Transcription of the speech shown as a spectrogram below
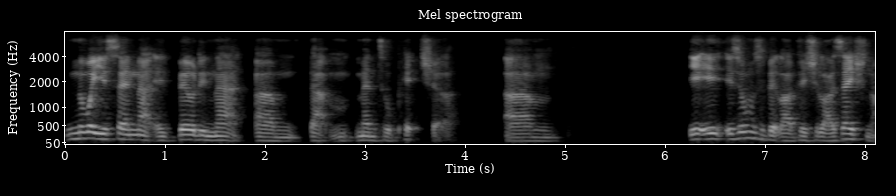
the way you're saying that is building that um, that mental picture. Um, it, it's almost a bit like visualization.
